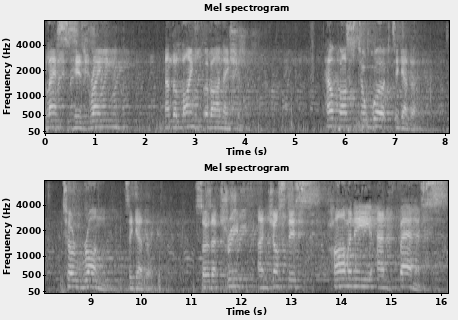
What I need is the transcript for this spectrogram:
Bless his reign and the life of our nation. Help us to work together, to run together, so that truth and justice, harmony and fairness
